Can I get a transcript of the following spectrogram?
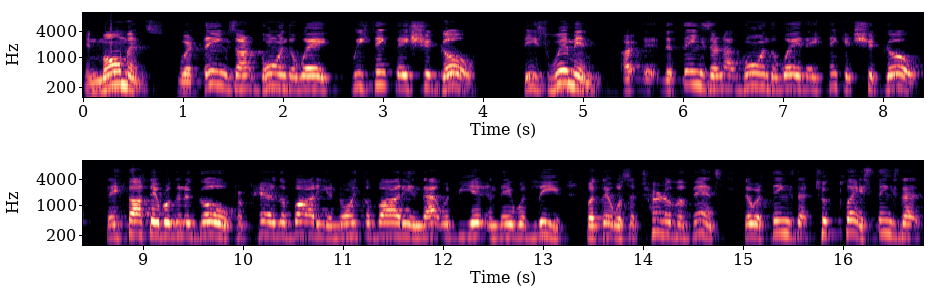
In moments where things aren't going the way we think they should go, these women are, the things are not going the way they think it should go. They thought they were going to go prepare the body, anoint the body, and that would be it, and they would leave. But there was a turn of events. There were things that took place, things that,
